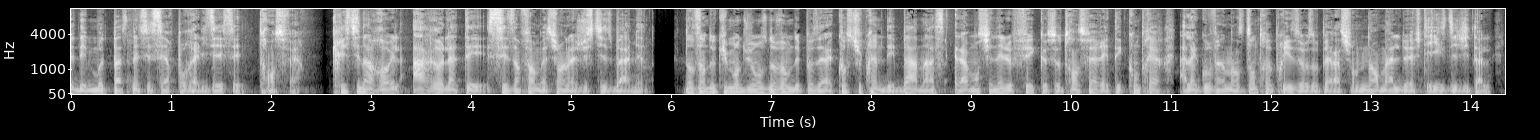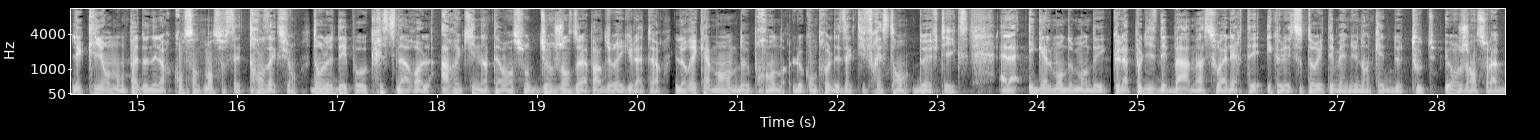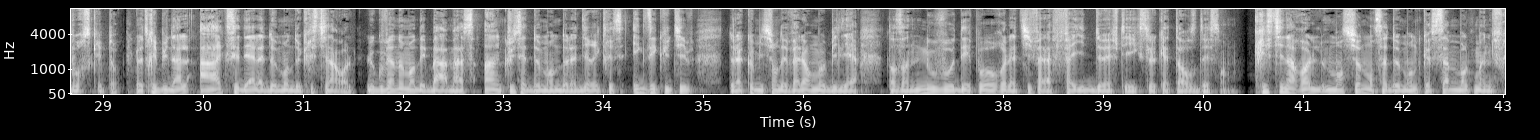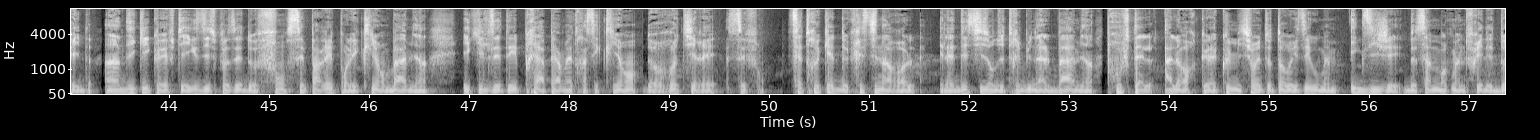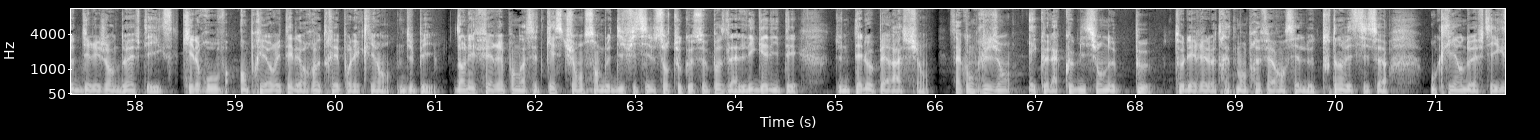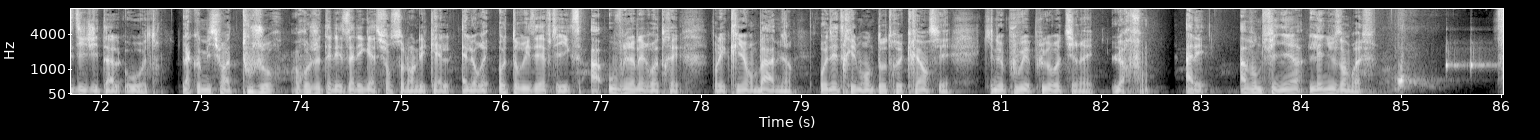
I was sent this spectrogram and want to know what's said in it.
des mots de passe nécessaires pour réaliser ces transferts. Christina Royle a relaté ces informations à la justice bahamienne. Dans un document du 11 novembre déposé à la Cour suprême des Bahamas, elle a mentionné le fait que ce transfert était contraire à la gouvernance d'entreprise et aux opérations normales de FTX Digital. Les clients n'ont pas donné leur consentement sur cette transaction. Dans le dépôt, Christina Roll a requis une intervention d'urgence de la part du régulateur, le réclamant de prendre le contrôle des actifs restants de FTX. Elle a également demandé que la police des Bahamas soit alertée et que les autorités mènent une enquête de toute urgence sur la bourse crypto. Le tribunal a accédé à la demande de Christina Roll. Le gouvernement des Bahamas a inclus cette demande de la directrice exécutive de la commission des valeurs mobilière dans un nouveau dépôt relatif à la faillite de FTX le 14 décembre. Christina Roll mentionne dans sa demande que Sam Bankman-Fried a indiqué que FTX disposait de fonds séparés pour les clients bahamiens et qu'ils étaient prêts à permettre à ses clients de retirer ces fonds. Cette requête de Christina Roll et la décision du tribunal bahamien prouvent-elles alors que la commission est autorisée ou même exigée de Sam Bankman-Fried et d'autres dirigeants de FTX qu'ils rouvrent en priorité les retraits pour les clients du pays? Dans les faits, répondre à cette question semble difficile, surtout que se pose la légalité d'une telle opération. Sa conclusion est que la commission ne peut tolérer le traitement préférentiel de tout investisseur ou client de FTX Digital ou autre la commission a toujours rejeté les allégations selon lesquelles elle aurait autorisé FTX à ouvrir les retraits pour les clients bahamiens au détriment d'autres créanciers qui ne pouvaient plus retirer leurs fonds. Allez, avant de finir, les news en bref.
